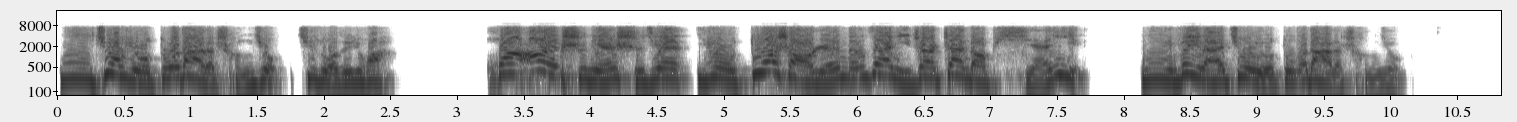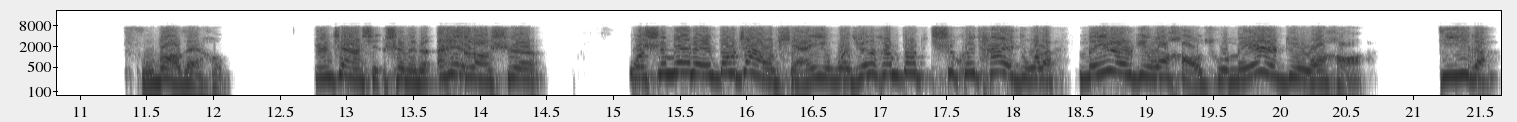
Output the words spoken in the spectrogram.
你就有多大的成就。记住我这句话，花二十年时间，有多少人能在你这儿占到便宜，你未来就有多大的成就。福报在后，人这样认为的。哎，老师，我身边的人都占我便宜，我觉得他们都吃亏太多了，没人给我好处，没人对我好。第一个，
